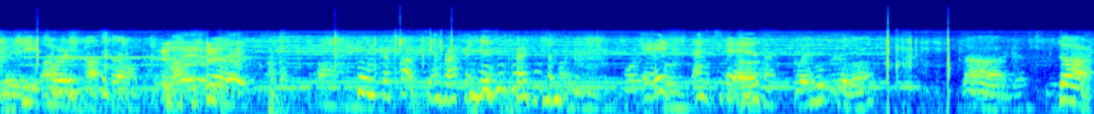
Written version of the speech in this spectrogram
The keys are already passed down. Look at Foxy unwrapping his present. It is empty. It is. paper. Go ahead, look at that. Dark. Dark.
